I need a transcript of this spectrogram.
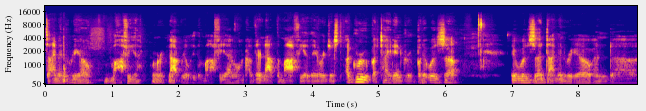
Diamond Reo Mafia, or not really the Mafia. I won't they're not the Mafia. They were just a group, a tight end group. But it was uh, it was uh, Diamond Reo and uh,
